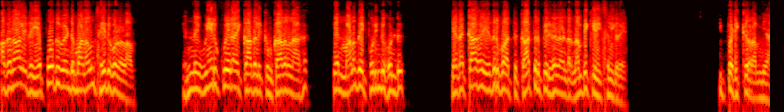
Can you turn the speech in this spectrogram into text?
அதனால் இதை எப்போது வேண்டுமானாலும் செய்து கொள்ளலாம். என்னை உயிருக்குயிராய் காதலிக்கும் காதலனாக என் மனதை புரிந்து கொண்டு எனக்காக எதிர்பார்த்து காத்திருப்பீர்கள் என்ற நம்பிக்கையில் செல்கிறேன். இப்படிக்கு ரம்யா.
